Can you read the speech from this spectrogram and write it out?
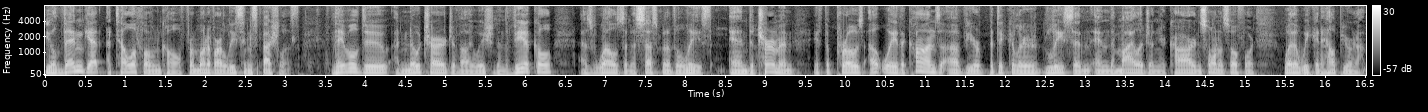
You'll then get a telephone call from one of our leasing specialists. They will do a no charge evaluation of the vehicle as well as an assessment of the lease and determine if the pros outweigh the cons of your particular lease and, and the mileage on your car and so on and so forth, whether we can help you or not.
